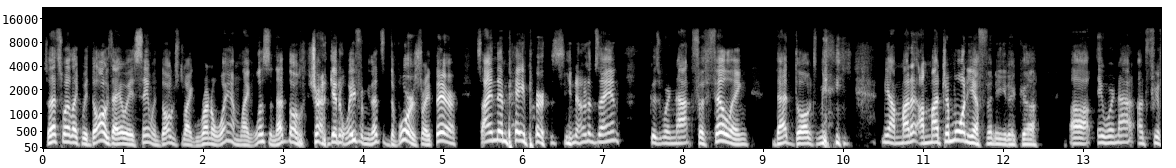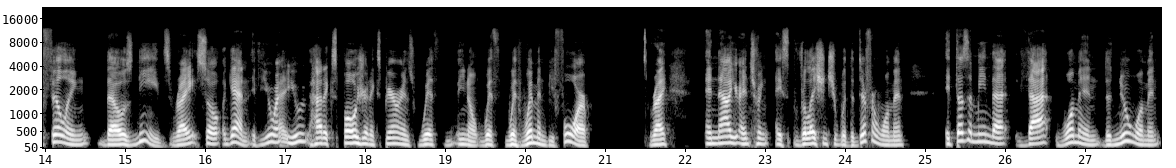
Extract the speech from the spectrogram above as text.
So that's why, like with dogs, I always say when dogs like run away, I'm like, listen, that dog's trying to get away from me. That's a divorce right there. Sign them papers. You know what I'm saying? Because we're not fulfilling that dog's me. me, I'm matrimonio finita uh, they were not fulfilling those needs, right? So again, if you you had exposure and experience with you know with with women before, right, and now you're entering a relationship with a different woman, it doesn't mean that that woman, the new woman,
